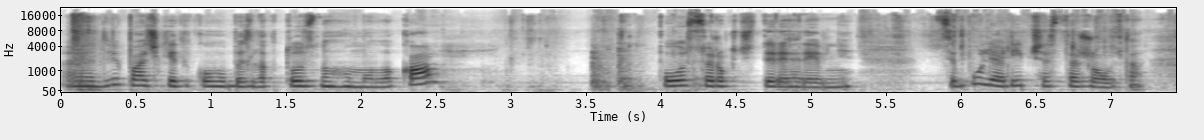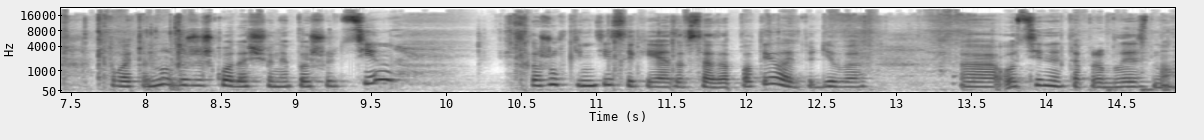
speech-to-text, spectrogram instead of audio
Е, Дві пачки такого безлактозного молока по 44 гривні. Цибуля ріпчаста жовта. Слухайте, ну дуже шкода, що не пишуть цін. Скажу в кінці, скільки я за все заплатила, і тоді ви е, оціните приблизно,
